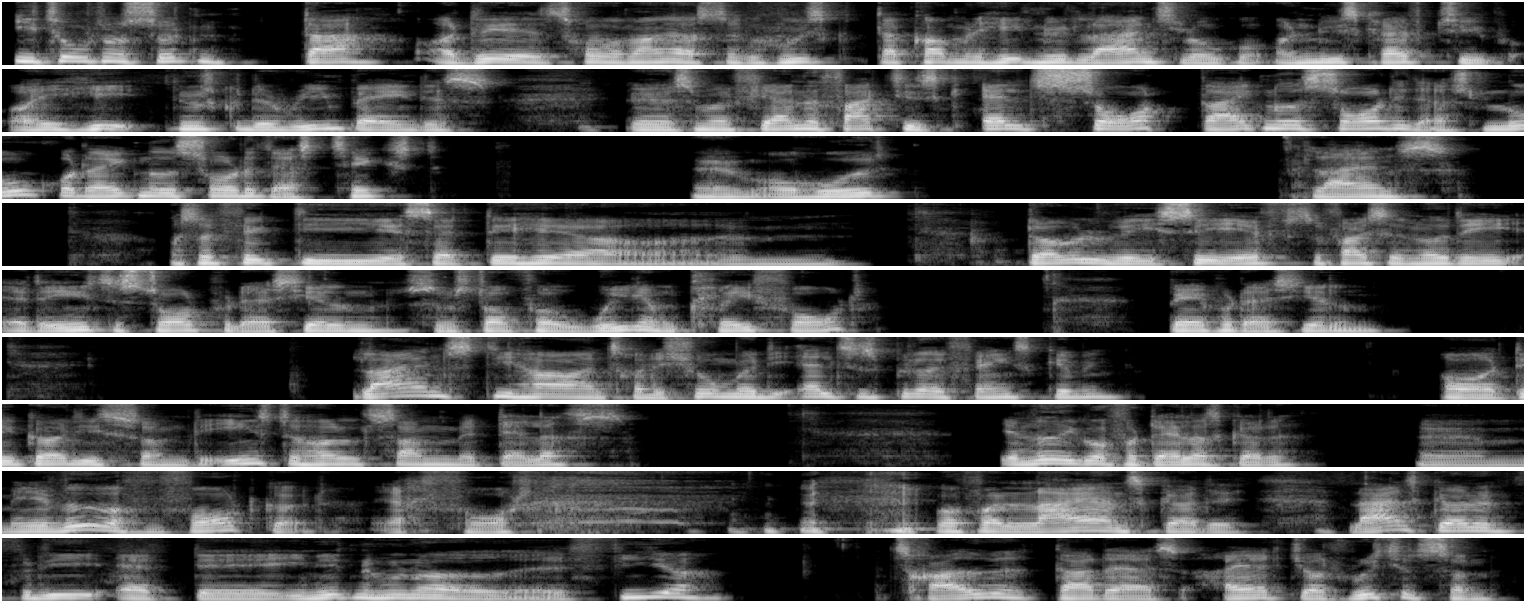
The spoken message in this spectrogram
I 2017, der, og det jeg tror jeg mange af os der kan huske, der kom et helt nyt Lions-logo og en ny skrifttype, og helt, nu skulle det rebandes, øh, så man fjernede faktisk alt sort. Der er ikke noget sort i deres logo, der er ikke noget sort i deres tekst øh, overhovedet. Lions. Og så fik de øh, sat det her øh, WCF, så faktisk er noget af det, er det eneste sort på deres hjelm, som står for William Clay Ford, bag på deres hjelm. Lions, de har en tradition med, at de altid spiller i Thanksgiving. Og det gør de som det eneste hold sammen med Dallas. Jeg ved ikke, hvorfor Dallas gør det. Øh, men jeg ved, hvorfor Ford gør det. Ja, Ford. hvorfor Lions gør det. Lions gør det, fordi at øh, i 1934, der er deres ejer, George Richardson,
